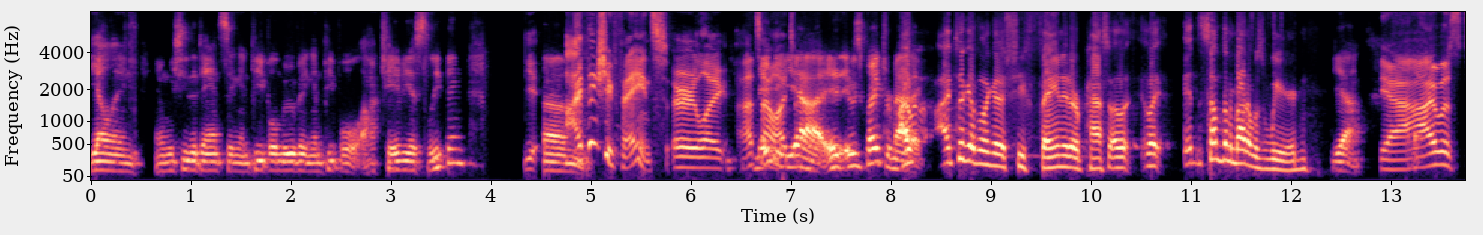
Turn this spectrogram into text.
yelling, and we see the dancing and people moving and people Octavia sleeping. Yeah, Um, I think she faints or like that's how I maybe, took yeah, it. it, it was quite dramatic. I, I took it like a she fainted or passed out. Like it, something about it was weird. yeah. Yeah, I was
